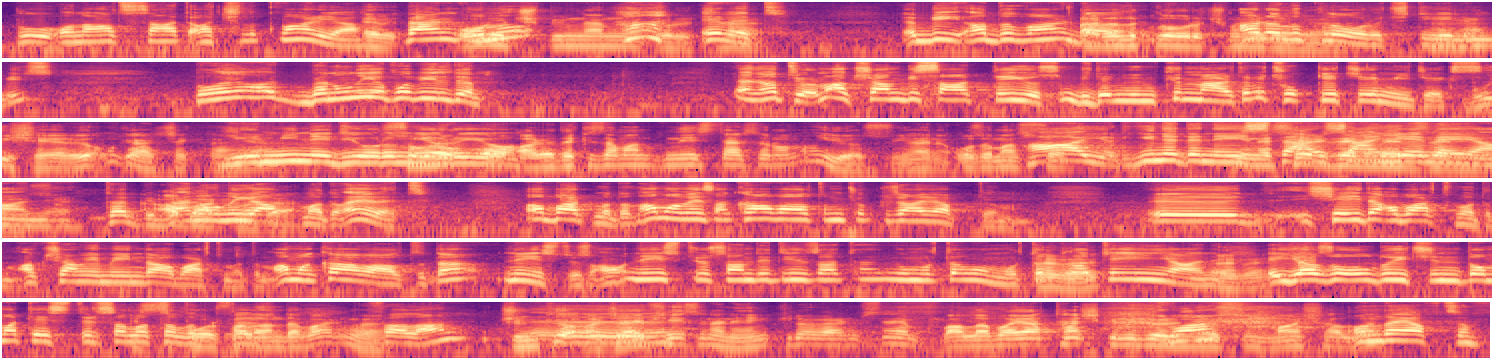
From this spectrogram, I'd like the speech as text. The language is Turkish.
Bu 16 saat açlık var ya. Evet, Ben oruç, onu bilmem ne Ha, oruç, Evet. Ya Bir adı var da. Aralıklı oruç mu Aralıklı deniyor? oruç diyelim biz. Bayağı ben onu yapabildim. Yani atıyorum akşam bir saatte yiyorsun. Bir de mümkün mertebe çok geç yemeyeceksin. Bu işe yarıyor mu gerçekten? ya? Yemin ediyorum Sonra yarıyor. o aradaki zaman ne istersen onu mu yiyorsun? Yani o zaman Hayır, yine de ne Yine istersen sebzeni yeme yani. yiyorsun. Tabii ben Abartma onu yapmadım. Evet. Abartmadan ama mesela kahvaltımı çok güzel yaptım. Ee, şeyde abartmadım. Akşam yemeğinde abartmadım. Ama kahvaltıda ne istiyorsan. Ama ne istiyorsan dediğin zaten yumurta yumurta Evet. protein yani. Evet. E, yaz olduğu için domatestir, salatalıktır. spor falan da var mı? Falan. Çünkü Ee, acayip şeysin hani hem kilo vermişsin hem vallahi bayağı taş gibi Var. görünüyorsun maşallah. Onu da yaptım.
